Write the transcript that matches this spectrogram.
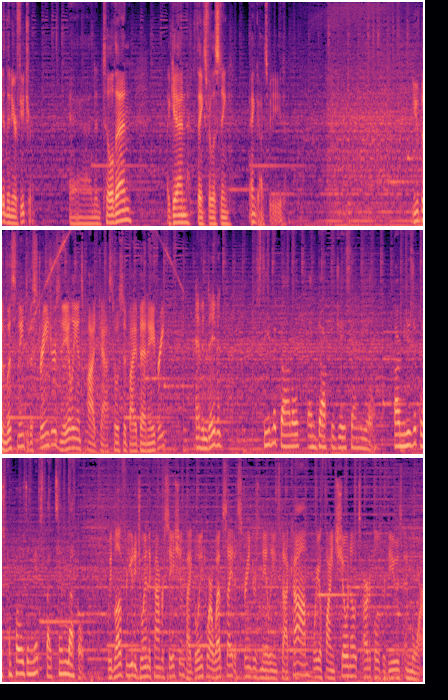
in the near future. And until then, again, thanks for listening, and Godspeed. You've been listening to the Strangers and Aliens podcast, hosted by Ben Avery. Evan David. Steve McDonald, and Dr. Jason O'Neill. Our music was composed and mixed by Tim Leffel. We'd love for you to join the conversation by going to our website at strangersandaliens.com, where you'll find show notes, articles, reviews, and more.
